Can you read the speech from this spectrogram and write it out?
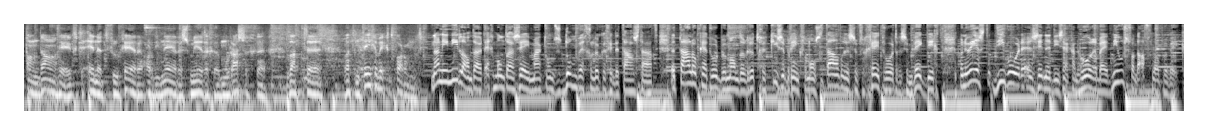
pendant heeft... in het vulgaire, ordinaire, smerige, moerassige... wat, uh, wat een tegenwicht vormt. Nanny Nieland uit Egmond aan Zee maakt ons domweg gelukkig in de taalstaat. Het taaloket wordt bemand door Rutger Kiezenbrink van Onze Taal. Er is een vergeetwoord, er is een week dicht. Maar nu eerst die woorden en zinnen die zij gaan horen... bij het nieuws van de afgelopen week.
